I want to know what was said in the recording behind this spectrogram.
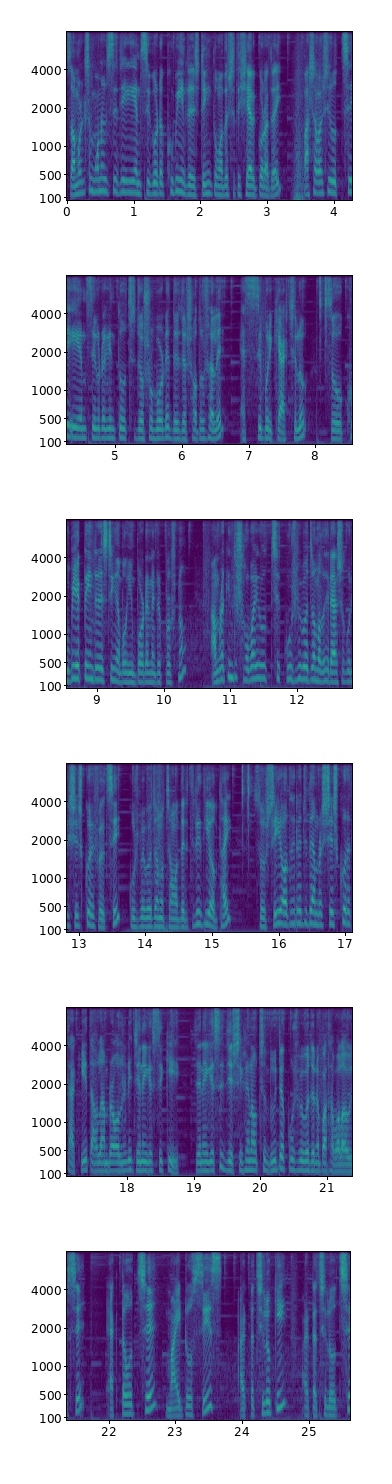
সো আমার কাছে মনে হচ্ছে যে এই এমসি কোডটা খুবই ইন্টারেস্টিং তোমাদের সাথে শেয়ার করা যায়। পাশাপাশি হচ্ছে এই এমসি কোডটা কিন্তু হচ্ছে যশোর বোর্ডে দু হাজার সতেরো সালে এসএসসি পরীক্ষা আসছিল। সো খুবই একটা ইন্টারেস্টিং এবং ইম্পর্টেন্ট একটা প্রশ্ন। আমরা কিন্তু সবাই হচ্ছে কোষ বিভাজন অধ্যায়টা আশা করি শেষ করে ফেলছি। কোষ বিভাজন হচ্ছে আমাদের তৃতীয় অধ্যায়। সো সেই অধ্যায়টা যদি আমরা শেষ করে থাকি, তাহলে আমরা অলরেডি জেনে গেছি কি? জেনে গেছি যে সেখানে হচ্ছে দুইটা কোষ বিভাজনের কথা বলা হয়েছে। একটা হচ্ছে মাইটোসিস আরেকটা ছিল কি? আরেকটা ছিল হচ্ছে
